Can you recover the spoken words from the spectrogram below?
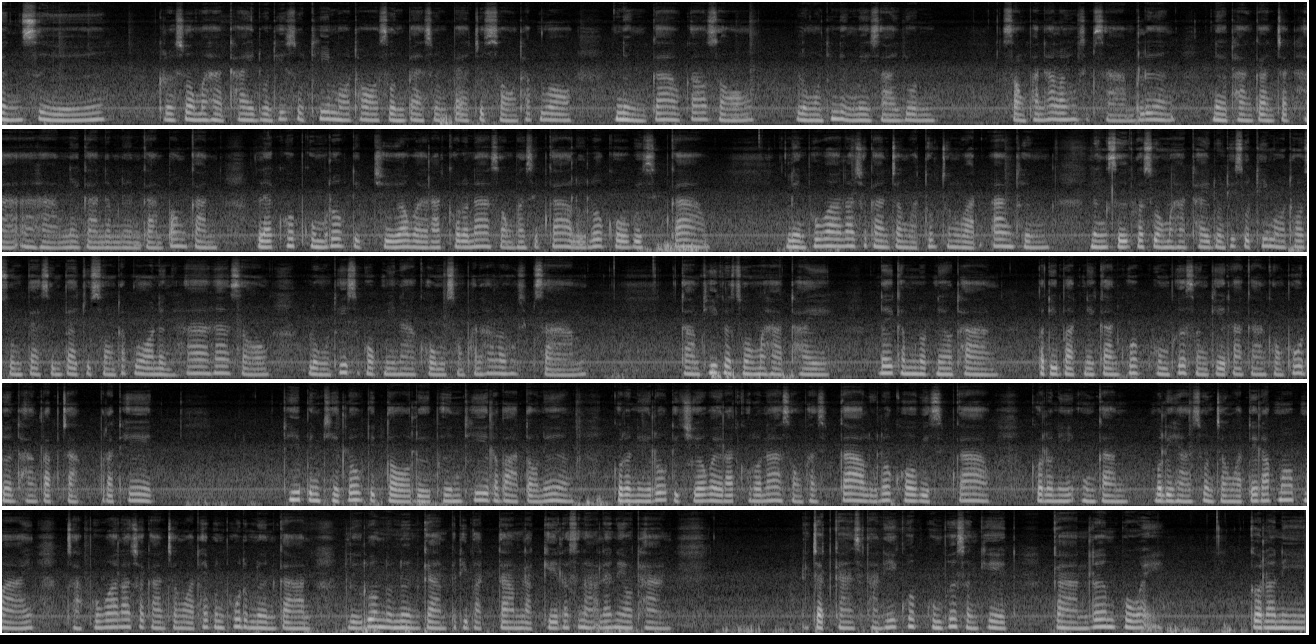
หนังสือ กระทรวงมหาดไทยด่วนที่สุดที่มท 0808.2 ทับว1992 ลงวันที่ 1 เมษายน 2563 เรื่อง แนวทางการจัดหาอาหารในการดำเนินการป้องกัน และควบคุมโรคติดเชื้อไวรัสโคโรนา 2019 หรือโรคโควิด -19 เรียนผู้ว่าราชการจังหวัดทุกจังหวัดอ้างถึง หนังสือกระทรวงมหาดไทยด่วนที่สุดที่มท 0808.2 ทับว1552 ลงวันที่ 16 มีนาคม 2563 ตามที่กระทรวงมหาดไทย ได้กำหนดแนวทาง ปฏิบัติในการควบคุมเพื่อสังเกตอาการของผู้เดินทางกลับจากประเทศ ที่เป็นเขตโรคติดต่อหรือพื้นที่ระบาดต่อเนื่อง กรณีโรคติดเชื้อไวรัสโคโรนา 2019 หรือโรคโควิด -19 กรณีองค์การ บริหารส่วนจังหวัดได้รับมอบหมาย จากผู้ว่าราชการจังหวัดให้เป็นผู้ดำเนินการ หรือร่วมดำเนินการปฏิบัติตามหลักเกณฑ์ลักษณะและแนวทาง จัดการสถานที่ควบคุมเพื่อสังเกตการเริ่มป่วย กรณี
